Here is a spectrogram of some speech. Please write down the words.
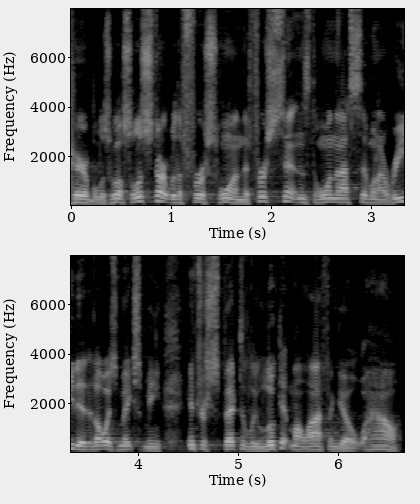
parable as well. So let's start with the first one. The first sentence, the one that I said when I read it, it always makes me introspectively look at my life and go, wow,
